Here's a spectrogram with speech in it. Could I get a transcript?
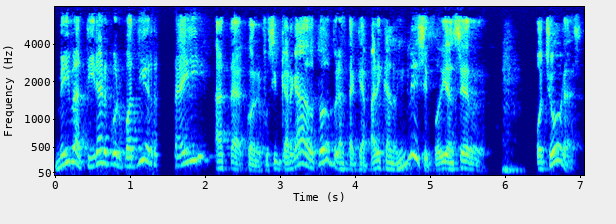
me iba a tirar cuerpo a tierra ahí, hasta con el fusil cargado, todo, pero hasta que aparezcan los ingleses, podían ser ocho horas.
